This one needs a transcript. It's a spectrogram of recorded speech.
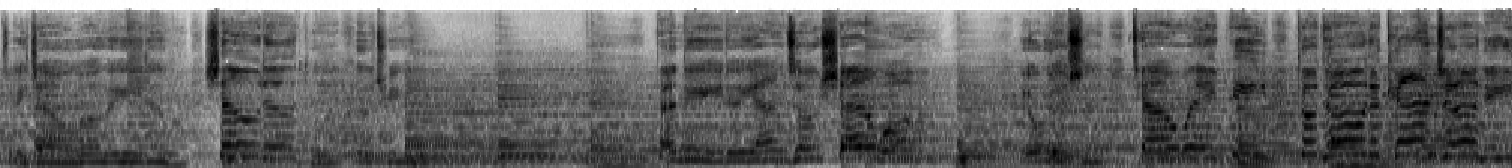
最角落里的我笑得多合群，盘底的洋葱像我，永远是调味品。偷偷的看着你，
